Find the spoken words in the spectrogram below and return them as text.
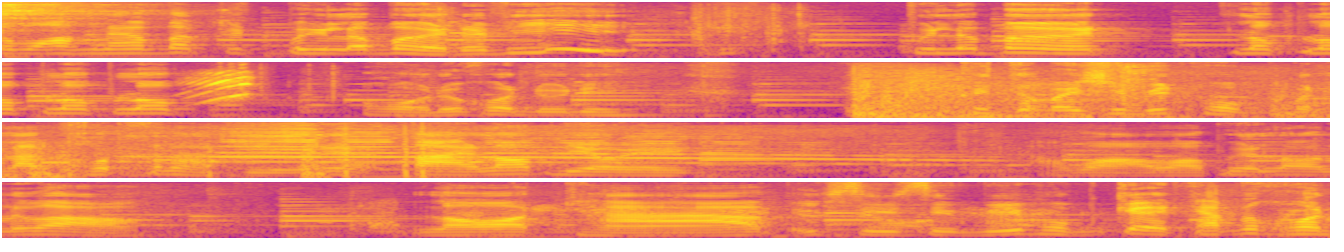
ระวังนะมันเป็นปืนระเบิดนะพี่ ปืนระเบิดลบลบลบลบโอ้โหทุกคนดูดิ คือทำไมชีวิตผมมันรันทดขนาดนี้เนี่ย ตายรอบเดียวเองเอาวาวาเพื่อนรอดหรือเปล่า รอดครับ อีก 40 วิผมเกิดครับทุกคน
